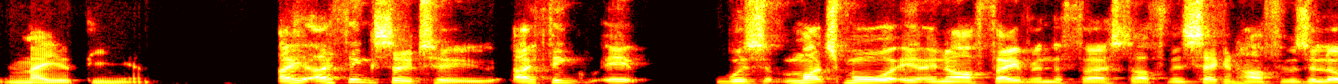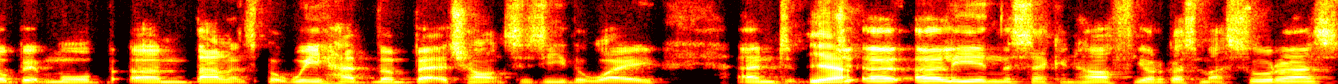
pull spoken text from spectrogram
in my opinion. I, I think so too. I think it was much more in our favor in the first half. In the second half, it was a little bit more um, balanced, but we had the better chances either way. And yeah. uh, early in the second half, Yorgos Masouras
